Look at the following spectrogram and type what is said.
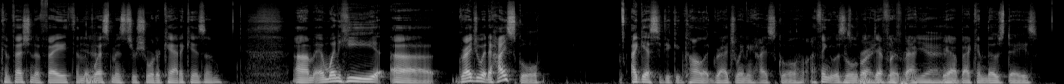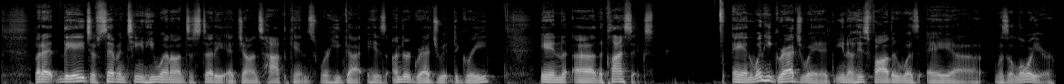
Confession of Faith and the Westminster Shorter Catechism. Um, and when he uh, graduated high school, I guess if you could call it graduating high school, I think it was a little bit different, different, back yeah. yeah back in those days. But at the age of 17, he went on to study at Johns Hopkins, where he got his undergraduate degree in uh, the classics. And when he graduated, you know, his father was a uh, was a lawyer,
